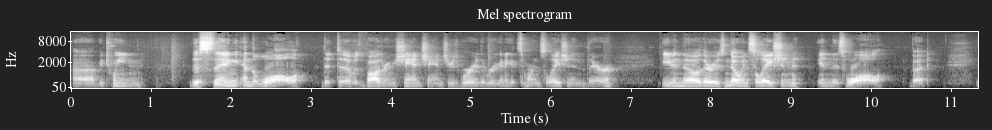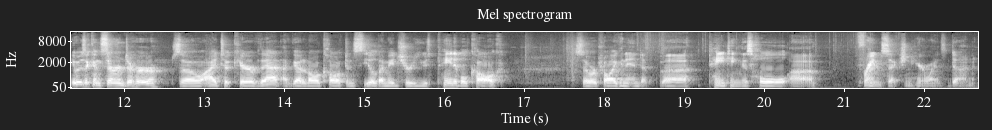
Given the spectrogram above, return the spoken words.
uh, between this thing and the wall that uh, was bothering Shan Chan. She was worried that we are going to get some more insulation in there, even though there is no insulation in this wall. But it was a concern to her, so I took care of that. I've got it all caulked and sealed. I made sure to use paintable caulk, so we're probably going to end up uh, painting this whole uh, frame section here when it's done.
